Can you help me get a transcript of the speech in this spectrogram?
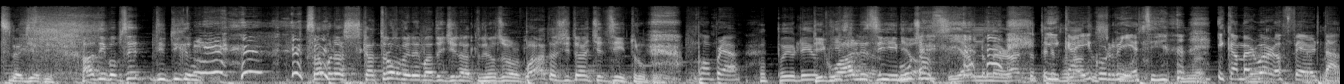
Çfarë na gjeti? Hajde po pse ti ti kanë Sa po na shkatërrove ne ato gjëra të lozhur para tash i tra qetësi i trupi. Po pra. Po po ju lejo. Ti ku alë si i muços? Jo, jam në merak te telefonata. I ka ikur rrjeti. I ka mbaruar oferta.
